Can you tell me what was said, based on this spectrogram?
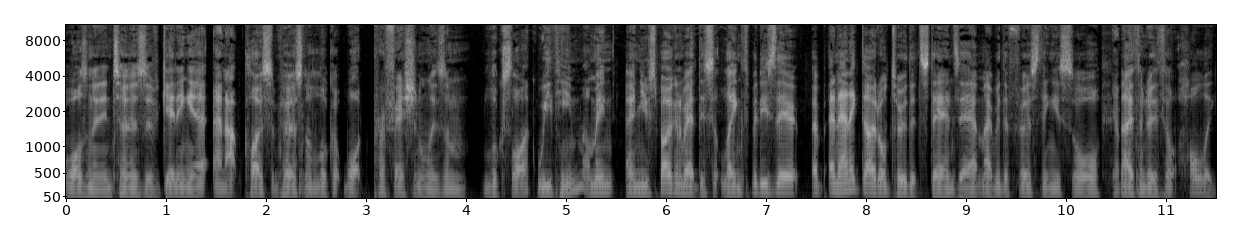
wasn't it, in terms of getting a, an up close and personal look at what professionalism looks like with him. I mean, and you've spoken about this at length, but is there a, an anecdote or two that stands out? Maybe the first thing you saw yep. Nathan do thought, holy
